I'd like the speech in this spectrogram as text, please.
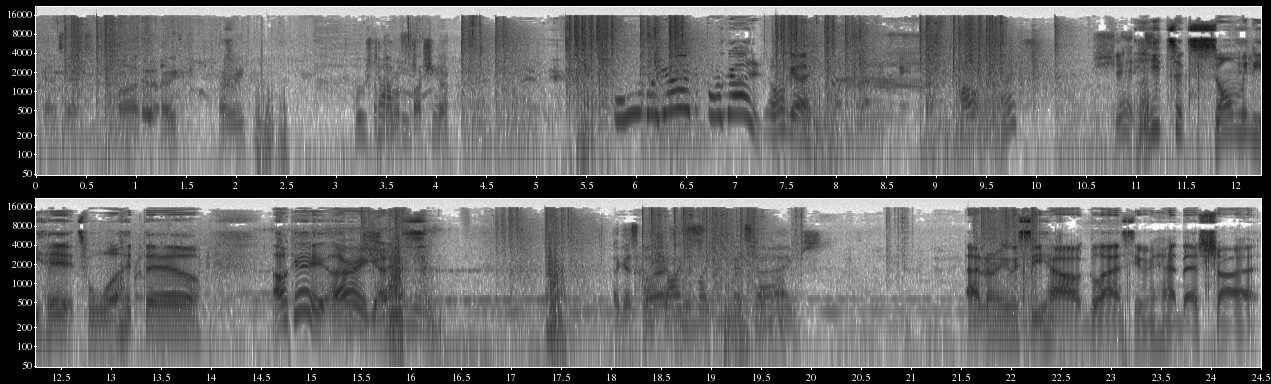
I got his ass. Fuck. Hurry. Hurry. Who's But talking fucked shit? though. Oh my god! Oh my god! Oh my god! One remaining. How? What? Shit. He took so many hits. What the hell? Okay, alright guys. I guess I Glaz shot him like ten times. I don't even see how Glaz even had that shot.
